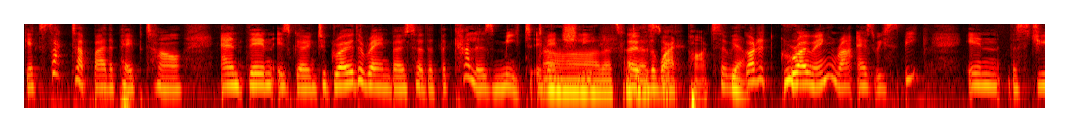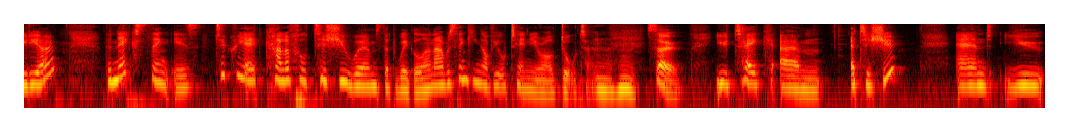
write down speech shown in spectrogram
gets sucked up by the paper towel and then is going to grow the rainbow so that the colors meet eventually Ah, over the white part. So we've Yeah. got it growing right as we speak in the studio. The next thing is to create colorful tissue worms that wiggle. And I was thinking of your 10 year old daughter. Mm-hmm. So you take um, a tissue and you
